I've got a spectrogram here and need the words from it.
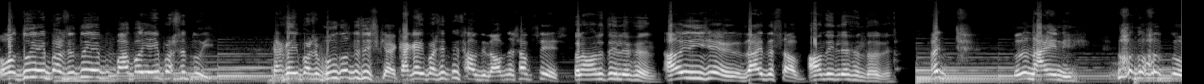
ও তুই এই পাশে তুই এই বাবা এই পাশে তুই কাকা এই পাশে ভুল করতেছিস কে কাকা এই পাশে তুই সাপ দিল আপনার সব শেষ তাহলে আমাদের তো ইলেভেন আমি ইসে যাইতে সাপ আমাদের ইলেভেন তাহলে তোদের নাইনি কত তো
